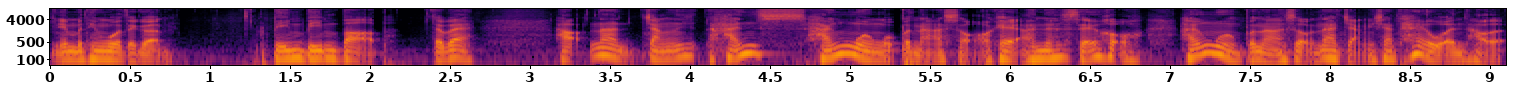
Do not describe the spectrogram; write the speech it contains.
你有没有听过这个冰冰 Bob？对不对？好，那讲韩韩文我不拿手。OK，and say，哦，韩文我不拿手。那讲一下泰文好了。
